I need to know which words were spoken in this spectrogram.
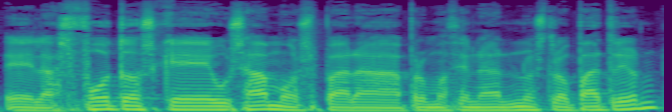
eh, las fotos que usamos para promocionar nuestro Patreon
